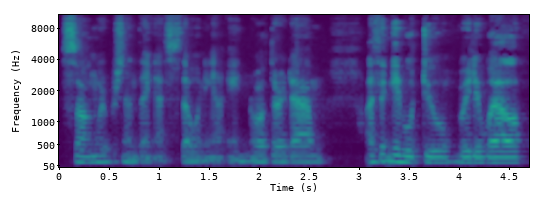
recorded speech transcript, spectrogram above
song representing Estonia in Rotterdam. I think it would do really well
